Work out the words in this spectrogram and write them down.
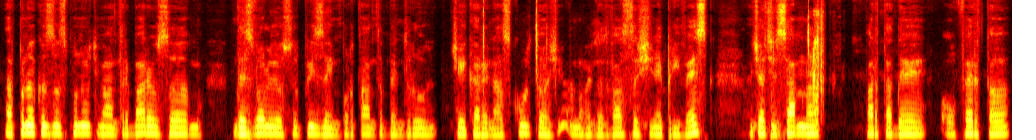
dar până când să spun ultima întrebare o să dezvălui o surpriză importantă pentru cei care ne ascultă în momentul de față și ne privesc, în ceea ce înseamnă partea de ofertă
